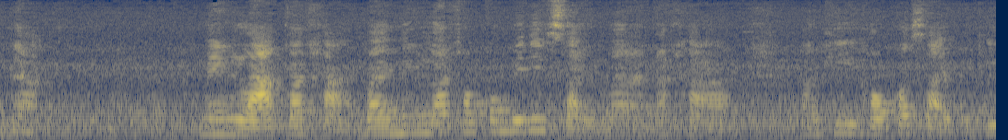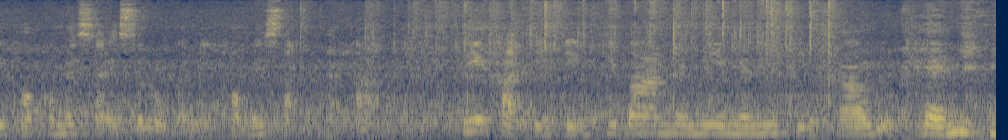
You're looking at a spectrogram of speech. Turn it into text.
นอะ แมงลักอะค่ะ ใบแมงลักเขาก็ไม่ได้ใส่มานะคะบางที่เขาก็ใส่บางที่เขาก็ไม่ใส่สรุปอันนี้เขาไม่ใส่นะคะ นี่ค่ะจริงๆที่บ้านไม่มีไม่มีกินข้าวอยู่แค่นี้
